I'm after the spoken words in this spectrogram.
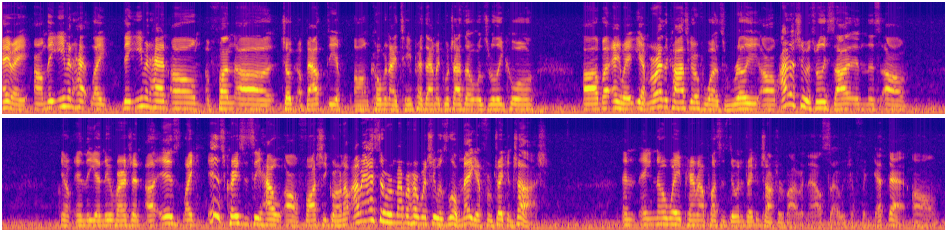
anyway, um, they even had like they even had um a fun uh joke about the um COVID nineteen pandemic, which I thought was really cool. Uh, but anyway, yeah, Miranda Cosgrove was really um I thought she was really solid in this um you know in the uh, new version. Uh, is like it is crazy to see how uh, far she's grown up. I mean, I still remember her when she was little Megan from Drake and Josh. And ain't no way Paramount Plus is doing Drake and Josh revival now, so we can forget that. Um.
